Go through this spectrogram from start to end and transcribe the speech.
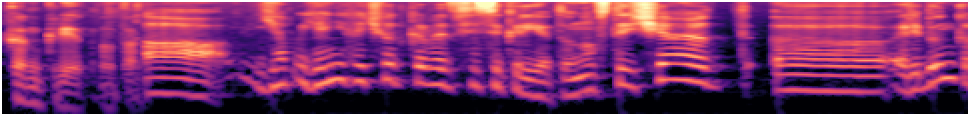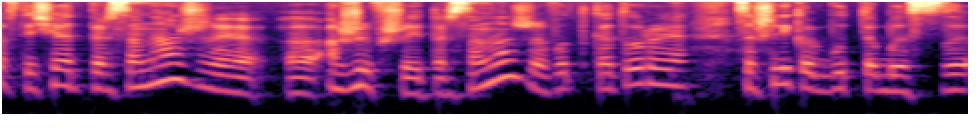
конкретно так. А, я, я не хочу открывать все секреты, но встречают, э, ребенка встречают персонажи, э, ожившие персонажи, вот, которые сошли как будто бы с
